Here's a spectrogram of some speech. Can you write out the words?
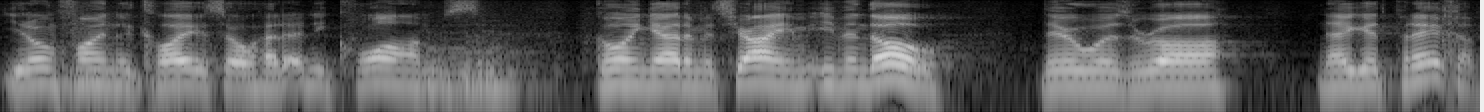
you don't find that Klal Yisrael had any qualms going out of Mitzrayim, even though there was Ra Neged Pnechem.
